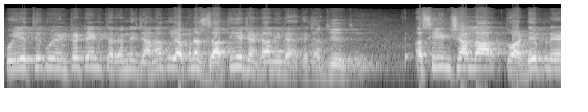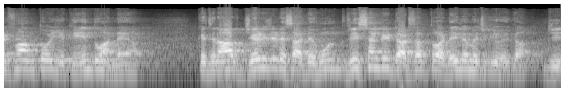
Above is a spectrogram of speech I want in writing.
ਕੋਈ ਇੱਥੇ ਕੋਈ ਐਂਟਰਟੇਨ ਕਰਨ ਨਹੀਂ ਜਾਣਾ ਕੋਈ ਆਪਣਾ ਜ਼ਾਤੀ ਏਜੰਡਾ ਨਹੀਂ ਲੈ ਕੇ ਜਾਣਾ ਜੀ ਜੀ ਅਸੀਂ ਇਨਸ਼ਾਅੱਲਾ ਤੁਹਾਡੇ ਪਲੇਟਫਾਰਮ ਤੋਂ ਯਕੀਨ ਦਿਵਾਉਂਦੇ ਆ ਕਿ ਜਨਾਬ ਜਿਹੜੇ ਜਿਹੜੇ ਸਾਡੇ ਹੁਣ ਰੀਸੈਂਟਲੀ ਡਾਕਟਰ ਸਾਹਿਬ ਤੁਹਾਡੇ ਇਲਮ ਵਿੱਚ ਵੀ ਹੋਏਗਾ ਜੀ।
